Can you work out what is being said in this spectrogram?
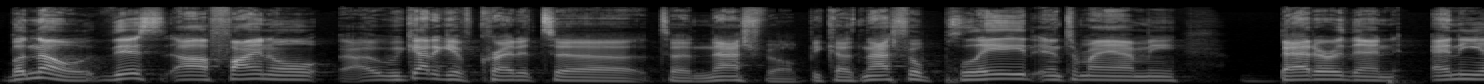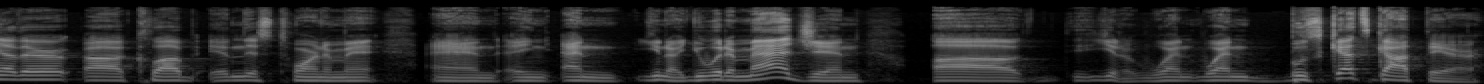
but no, this uh, final, uh, we got to give credit to to Nashville because Nashville played Inter Miami better than any other uh, club in this tournament. And, and, and, you know, you would imagine, uh, you know, when, when Busquets got there,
